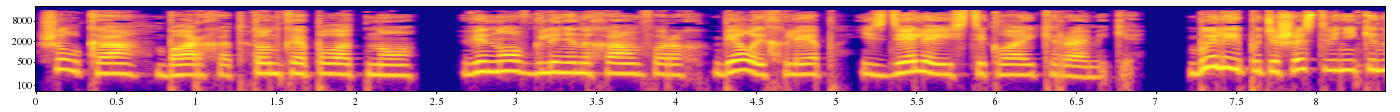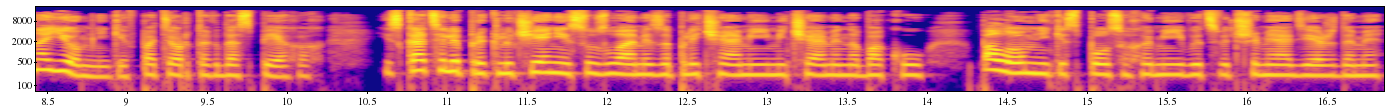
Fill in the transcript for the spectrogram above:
Шелка, бархат, тонкое полотно, вино в глиняных амфорах, белый хлеб, изделия из стекла и керамики. Были и путешественники-наемники в потертых доспехах, искатели приключений с узлами за плечами и мечами на боку, паломники с посохами и выцветшими одеждами.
